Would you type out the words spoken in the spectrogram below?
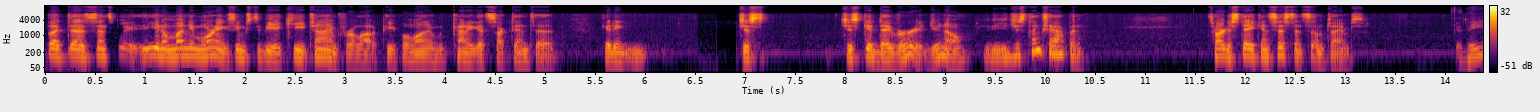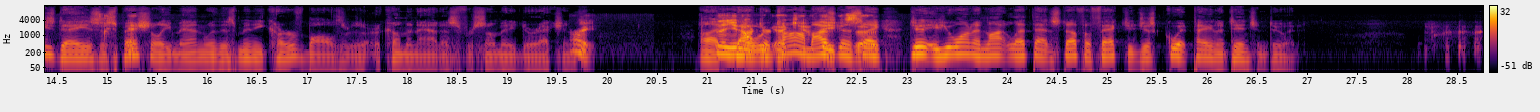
But uh, since we, you know, Monday morning seems to be a key time for a lot of people, and we kind of get sucked into getting just just get diverted. You know, you just things happen. It's hard to stay consistent sometimes. These days, especially, man, with as many curveballs are coming at us for so many directions. Right. Uh, Dr. Know, Tom, I was going to say, if you want to not let that stuff affect you, just quit paying attention to it.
